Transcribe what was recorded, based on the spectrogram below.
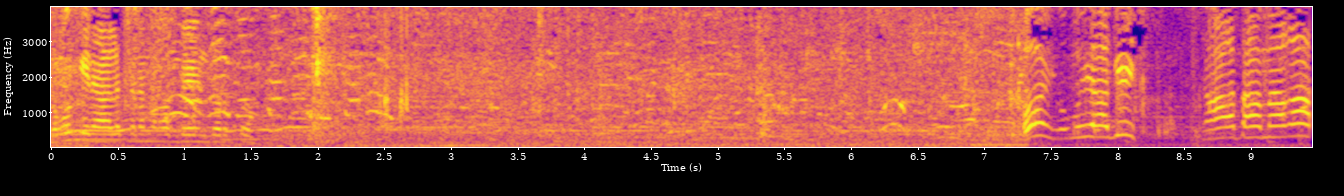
Ito kinalat na ng mga vendor to. Hoy, umuyagis! Nakakatama ka!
